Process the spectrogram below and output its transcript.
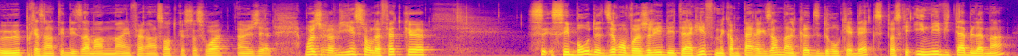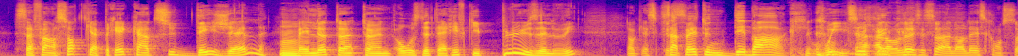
eux, présenter des amendements et faire en sorte que ce soit un gel. Moi, je reviens sur le fait que c'est beau de dire on va geler des tarifs, mais comme par exemple dans le cas d'Hydro-Québec, c'est parce qu'inévitablement, ça fait en sorte qu'après, quand tu dégèles, Hmm. ben là, tu as, une hausse de tarifs qui est plus élevée. Donc, est-ce que Ça peut être une débâcle. oui, alors là, c'est ça. Alors là, est-ce qu'on se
